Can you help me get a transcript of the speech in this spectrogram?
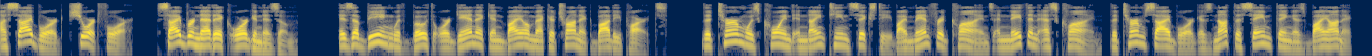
A cyborg, short for cybernetic organism, is a being with both organic and biomechatronic body parts. The term was coined in 1960 by Manfred Clynes and Nathan S. Kline. The term cyborg is not the same thing as bionic,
